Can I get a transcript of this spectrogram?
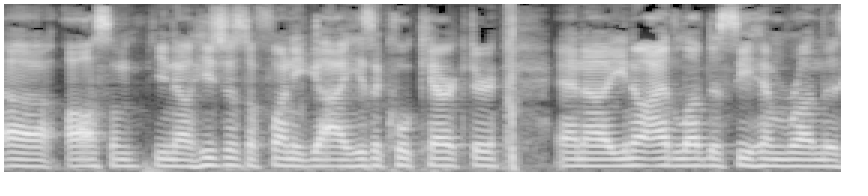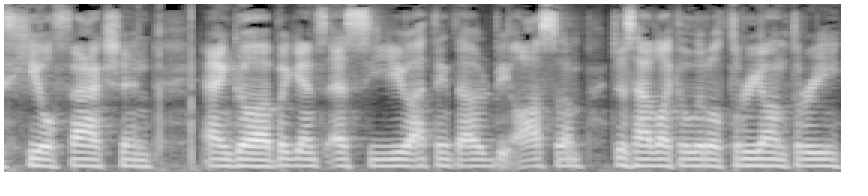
uh, awesome. You know, he's just a funny guy. He's a cool character, and uh, you know, I'd love to see him run this heel faction and go up against SCU. I think that would be awesome. Just have like a little three on three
